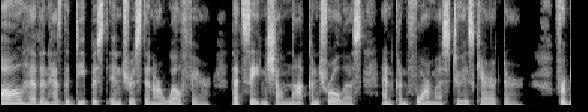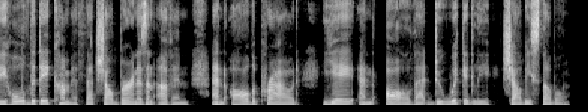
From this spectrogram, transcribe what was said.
All heaven has the deepest interest in our welfare, that Satan shall not control us and conform us to his character. For behold, the day cometh that shall burn as an oven, and all the proud, yea, and all that do wickedly, shall be stubble.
